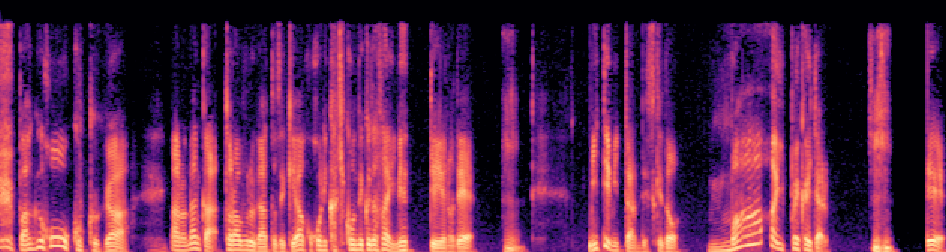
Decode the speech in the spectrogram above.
バグ報告が、あの、なんかトラブルがあった時は、ここに書き込んでくださいねっていうので、うん。見てみたんですけど、まあ、いっぱい書いてある。うんで、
